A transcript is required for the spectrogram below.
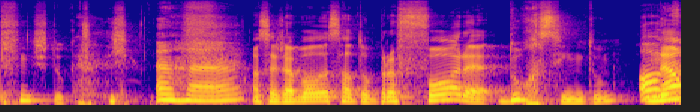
quintos do caralho. Ou seja, a bola saltou para fora do recinto, Ok. não,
